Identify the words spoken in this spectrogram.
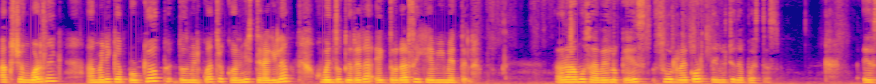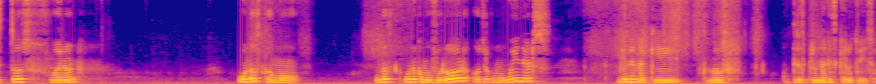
Action Wrestling America Pro Cup 2004 con Mr. Águila, Juventud Guerrera, Héctor Garza y Heavy Metal. Ahora vamos a ver lo que es su récord de lucha de apuestas. Estos fueron unos como uno como Furor, otro como Winners. Vienen aquí los tres personajes que él utilizó.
